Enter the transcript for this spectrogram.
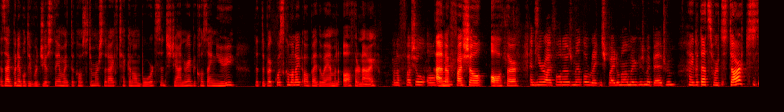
is I've been able to reduce the amount of customers that I've taken on board since January because I knew that the book was coming out. Oh, by the way, I'm an author now. An official author. An official author. and here I thought I was meant to writing Spider-Man movies in my bedroom. Hey, but that's where it starts.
